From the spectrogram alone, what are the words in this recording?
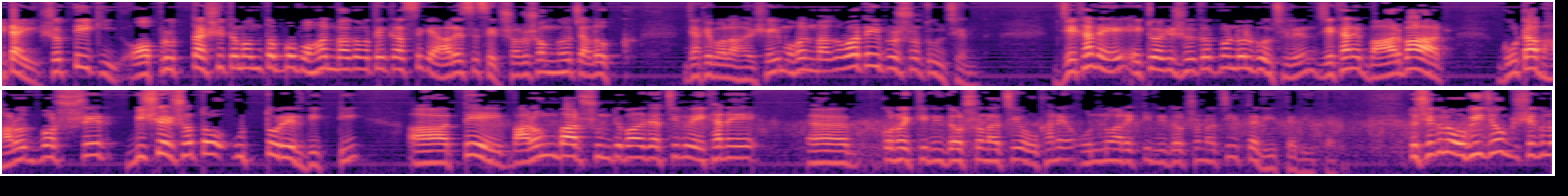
এটাই, সত্যিই কি অপ্রত্যাশিত মন্তব্য মোহন ভাগবতের কাছ থেকে? আরএসএস এর সরসংঘ চালক, যাকে বলা হয়, সেই মোহন ভাগবত এই প্রশ্ন তুলছেন। যেখানে, একটু আগে সৈকত মণ্ডল বলছিলেন, যেখানে বারবার গোটা ভারতবর্ষের, বিশেষত উত্তরের দিকটি তে বারংবার শুনতে পাওয়া যাচ্ছিল, এখানে কোনো একটি নিদর্শন আছে, ওখানে অন্য আরেকটি নিদর্শন আছে, ইত্যাদি ইত্যাদি ইত্যাদি। তো সেগুলো অভিযোগ, সেগুলো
